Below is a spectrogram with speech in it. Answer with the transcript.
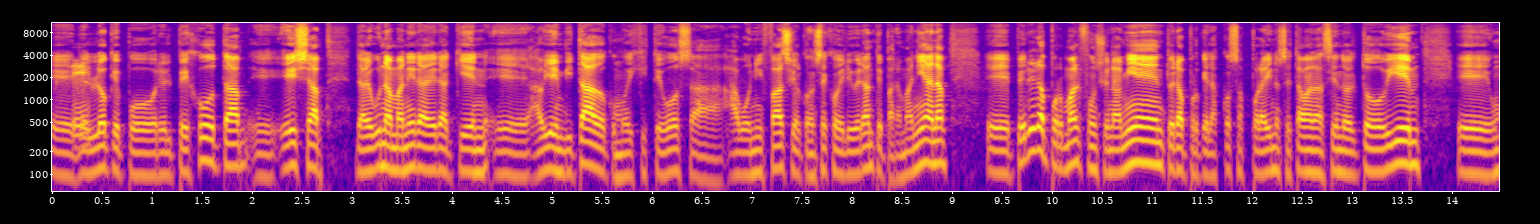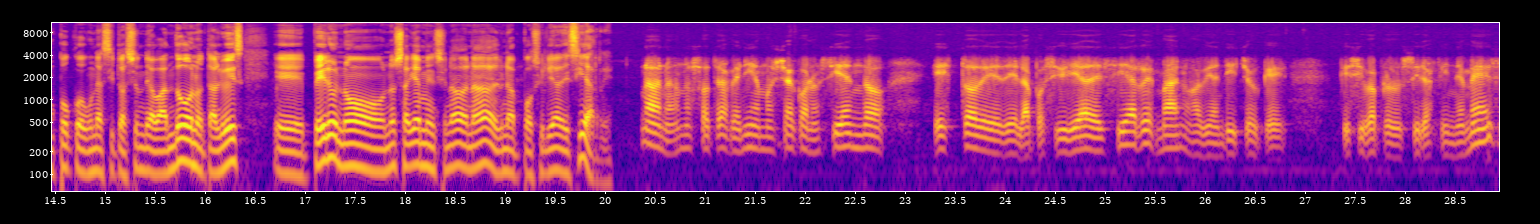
eh, del bloque por el PJ. Eh, ella, de alguna manera, era quien había invitado, como dijiste vos, a, a, Bonifacio al Consejo Deliberante para mañana, pero era por mal funcionamiento, era porque las cosas por ahí no se estaban haciendo del todo bien, un poco una situación de abandono tal vez, pero no, no se había mencionado nada de una posibilidad de cierre. No, no, nosotras veníamos ya conociendo esto de, la posibilidad de cierre, más nos habían dicho que, que se iba a producir a fin de mes.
